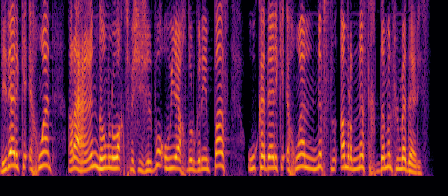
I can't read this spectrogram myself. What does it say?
لذلك يا إخوان راه عندهم الوقت فاش يجلبوا وياخذوا ال green pass وكذلك يا إخوان نفس الأمر الناس اللي خدامين في المدارس.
